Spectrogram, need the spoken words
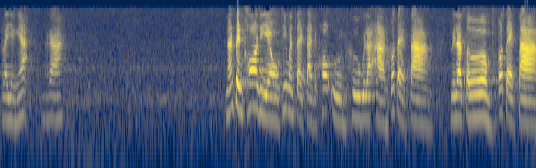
อะไรอย่างเงี้ยนะคะนั้นเป็นข้อเดียวที่มันแตกต่างจากข้ออื่น คือเวลาอ่านก็แตกต่าง เวลาเติมก็แตกต่าง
